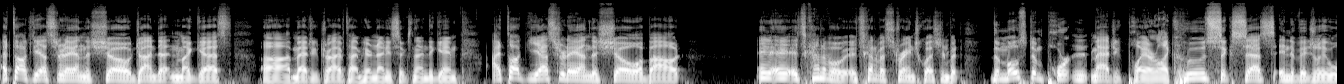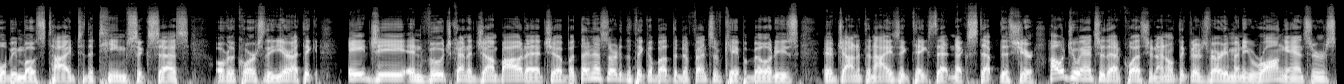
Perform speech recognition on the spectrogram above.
I talked yesterday on the show, John Denton, my guest, uh, Magic Drive Time here, 96.9 The Game. I talked yesterday on the show about it's kind of a it's kind of a strange question, but the most important Magic player, like whose success individually will be most tied to the team's success over the course of the year. I think AG and Vooch kind of jump out at you, but then I started to think about the defensive capabilities if Jonathan Isaac takes that next step this year. How would you answer that question? I don't think there's very many wrong answers,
